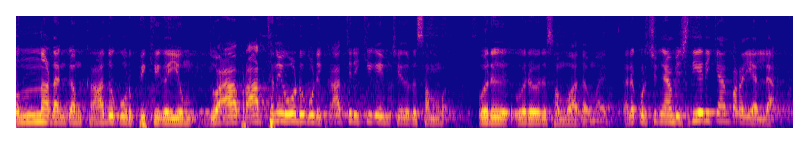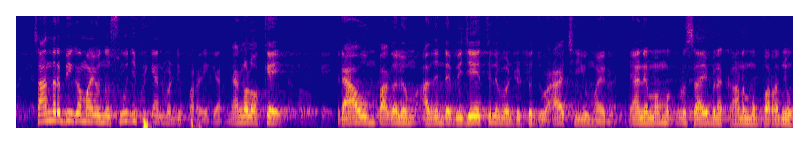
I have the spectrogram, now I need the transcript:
ഒന്നടങ്കം കാതുകൂർപ്പിക്കുകയും ദ്വാ പ്രാർത്ഥനയോടുകൂടി കാത്തിരിക്കുകയും ചെയ്തൊരു സംവ ഒരു ഒരു ഒരു സംവാദമായിരുന്നു. അതിനെക്കുറിച്ച് ഞാൻ വിശദീകരിക്കാൻ പറയല്ല. സാന്ദർഭികമായി ഒന്ന് സൂചിപ്പിക്കാൻ വേണ്ടി പറയുക ഞങ്ങളൊക്കെ രാവും പകലും അതിന്റെ വിജയത്തിന് വേണ്ടിയിട്ട് ദുആ ചെയ്യുമായിരുന്നു. ഞാൻ മുഹമ്മദ് സാഹിബിനെ കാണുമ്പോൾ പറഞ്ഞു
